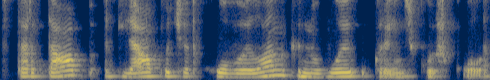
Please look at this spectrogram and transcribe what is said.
стартап для початкової ланки нової української школи.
